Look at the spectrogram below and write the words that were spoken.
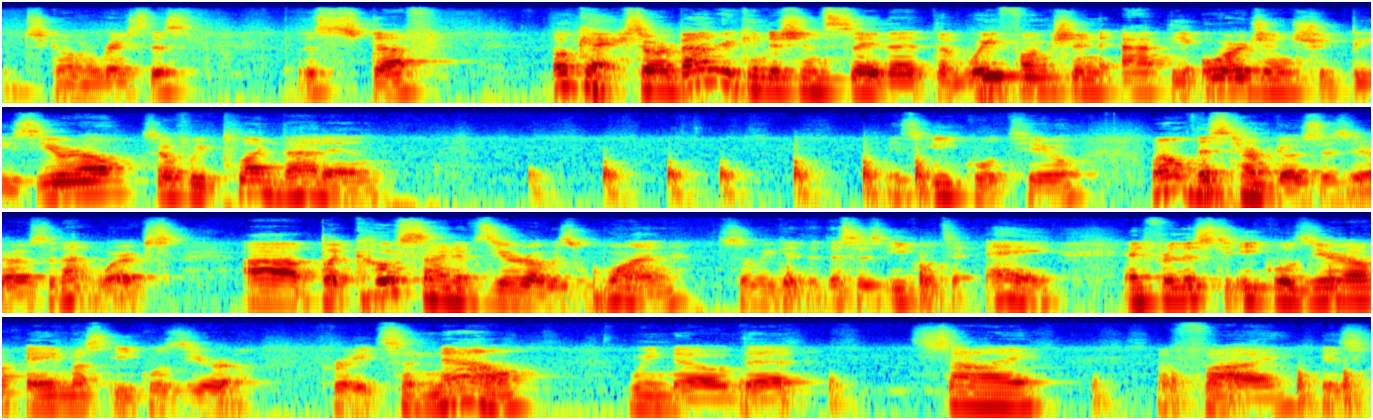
I'm just going to erase this, this stuff. Okay, so our boundary conditions say that the wave function at the origin should be zero. So if we plug that in, is equal to, well, this term goes to zero, so that works. Uh, but cosine of 0 is 1, so we get that this is equal to a. And for this to equal 0, a must equal 0. Great, so now we know that psi of phi is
